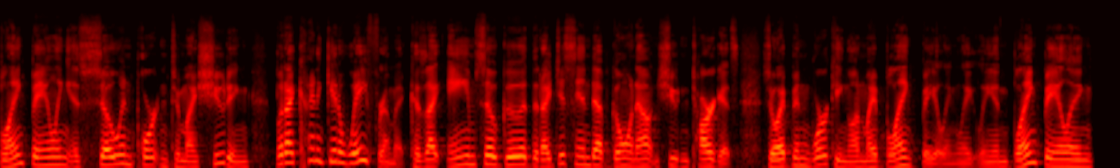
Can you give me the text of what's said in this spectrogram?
Blank bailing is so important to my shooting, but I kind of get away from it because I aim so good that I just end up going out and shooting targets. So I've been working on my blank bailing lately, and blank bailing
